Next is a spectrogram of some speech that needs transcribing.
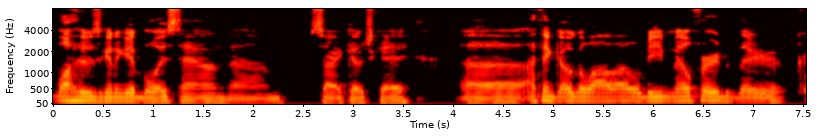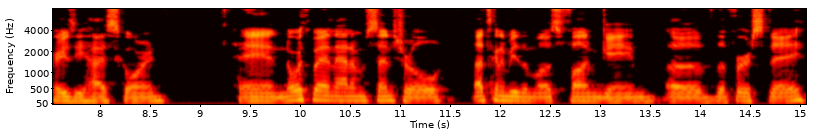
Wahoo's gonna get Boys Town. Um, sorry, Coach K. Uh, I think Ogallala will beat Milford. They're crazy high scoring. And North Bend Adams Central, that's going to be the most fun game of the first day.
